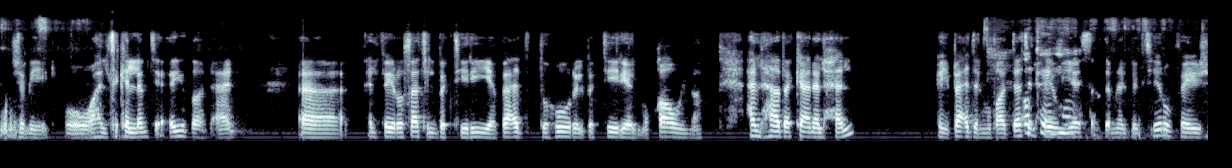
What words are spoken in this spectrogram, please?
جميل. وهل تكلمت أيضا عن آه الفيروسات البكتيرية بعد ظهور البكتيريا المقاومة هل هذا كان الحل؟ أي بعد المضادات okay. الحيوية استخدمنا الـ bacteriophage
